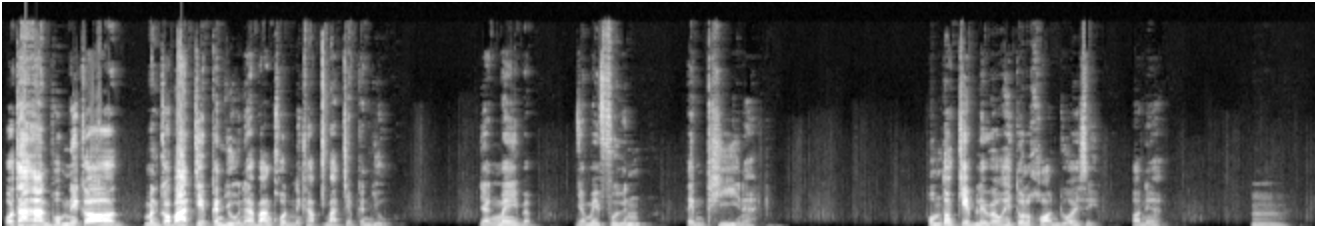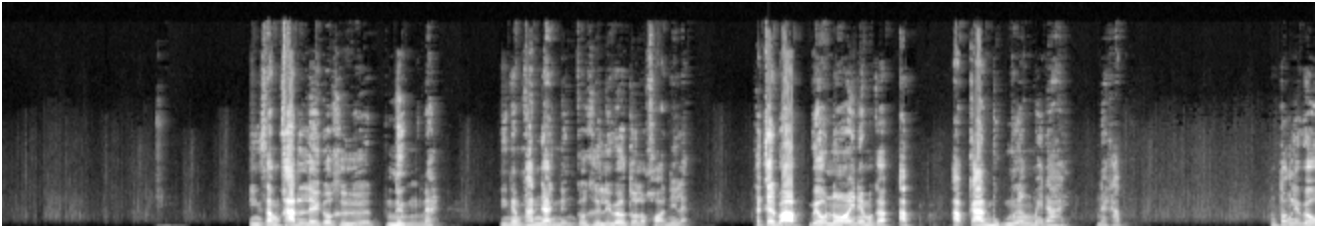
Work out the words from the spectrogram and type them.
โอ้ทหารผมนี่ก็มันก็บาดเจ็บกันอยู่นะ บางคนนะครับ บาดเจ็บกันอยู่ ยังไม่แบบยังไม่ฟื้นเต็มที่นะ ผมต้องเก็บเลเวลให้ตัวละครด้วยสิ ตอนเนี้ย อืม สิ่งสำคัญเลยก็คือหนึ่งนะสิ่งสำคัญอย่างหนึ่งก็คือเลเวลตัวละครนี่แหละ ถ้าเกิดว่าเวลน้อยเนี่ยมันก็อัพอัพการบุกเมืองไม่ได้นะครับ มันต้องเลเวล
